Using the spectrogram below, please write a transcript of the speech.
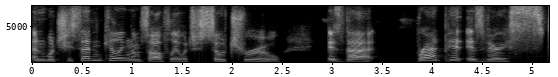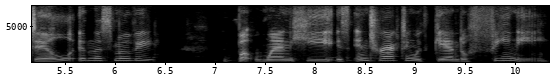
and what she said in killing them softly which is so true is that brad pitt is very still in this movie but when he is interacting with gandolfini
